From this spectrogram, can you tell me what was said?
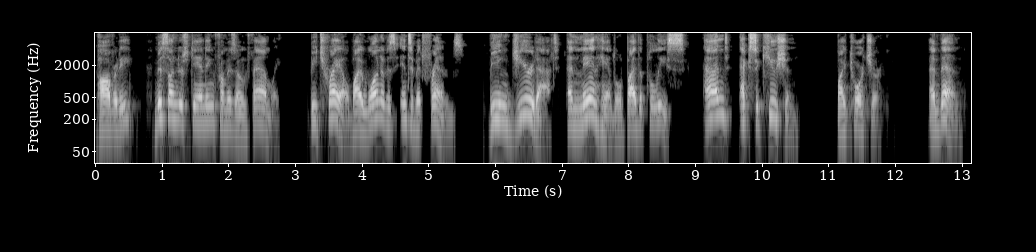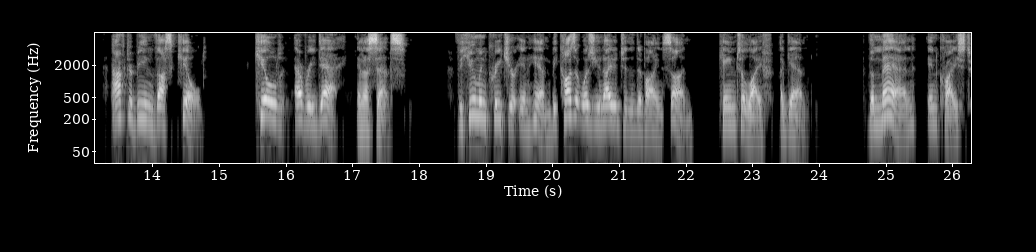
poverty, misunderstanding from his own family, betrayal by one of his intimate friends, being jeered at and manhandled by the police, and execution by torture. And then, after being thus killed, killed every day, in a sense, the human creature in him, because it was united to the divine Son, came to life again. The man in Christ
